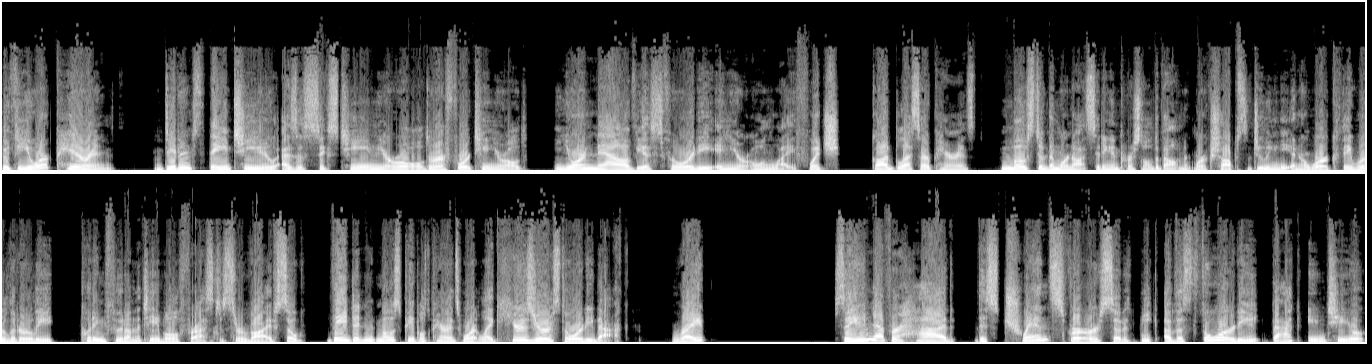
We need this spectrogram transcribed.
If your parents didn't say to you as a 16 year old or a 14 year old, you're now the authority in your own life, which God bless our parents. Most of them were not sitting in personal development workshops doing the inner work. They were literally putting food on the table for us to survive. So they didn't, most people's parents weren't like, here's your authority back, right? So you never had this transfer, so to speak, of authority back into your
